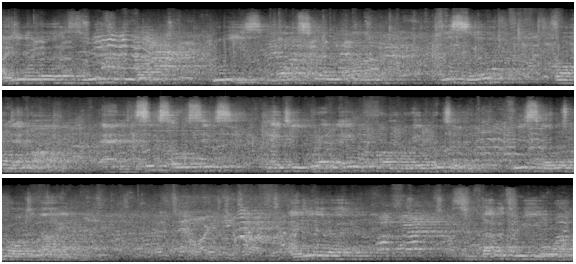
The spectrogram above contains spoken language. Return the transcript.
ID number 331, Louise Norskov Crystal from Denmark. And 606, Katie Bradley from Great Britain. Please go to court 9. ID number double three one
